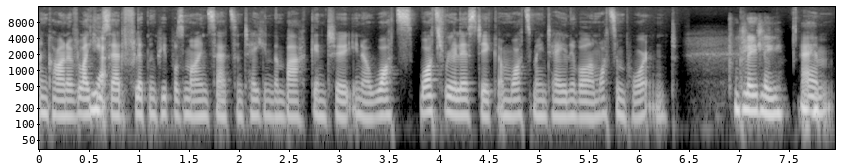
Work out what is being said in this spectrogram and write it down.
And kind of like yeah. you said, flipping people's mindsets and taking them back into, you know, what's what's realistic and what's maintainable and what's important. Completely. Mm-hmm. Um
